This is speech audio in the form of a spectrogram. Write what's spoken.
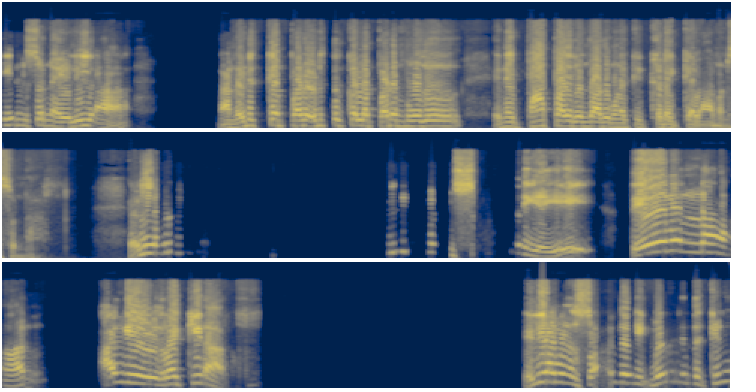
என்று சொன்ன எலியா நான் எடுக்கப்பட எடுத்துக்கொள்ளப்படும் போது என்னை பாப்பா இருந்தால் அது உனக்கு கிடைக்கலாம் என்று சொன்னார் தேவன் தான் அங்கே இறக்கினார். எலியாவின் சாலை விழுந்து கீழே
